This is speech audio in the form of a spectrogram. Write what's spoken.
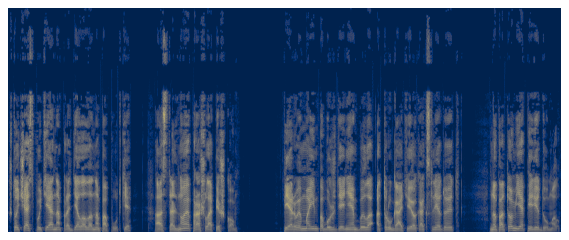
что часть пути она проделала на попутке, а остальное прошла пешком. Первым моим побуждением было отругать ее как следует, но потом я передумал.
